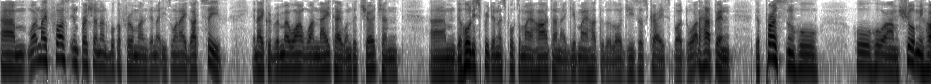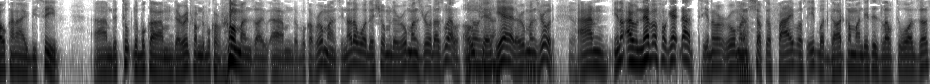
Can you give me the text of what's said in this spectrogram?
Um, well, my first impression on the Book of Romans, you know, is when I got saved. And I could remember one, one night I went to church and um, the Holy Spirit then spoke to my heart, and I gave my heart to the Lord Jesus Christ. But what happened? The person who who who um, showed me how can I be saved um, they took the book, um, they read from the book of Romans, uh, um, the book of Romans. In other words, they showed me the Romans Road as well. Oh, okay. Oh, yeah. yeah. the Romans Road. Yeah. And, you know, I will never forget that. You know, Romans yeah. chapter 5 verse 8, but God commanded his love towards us.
